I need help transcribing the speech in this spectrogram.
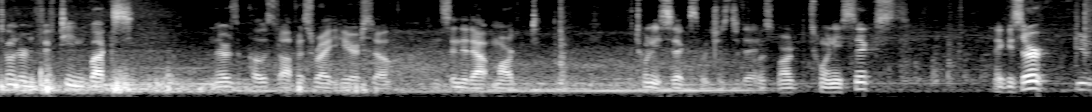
215 bucks. And there's a post office right here, so I can send it out marked the 26th, which is today. Postmarked the 26th. Thank you, sir. You-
